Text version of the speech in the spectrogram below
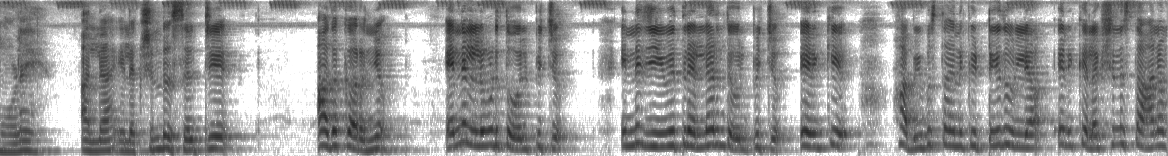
മോളെ അല്ല ഇലക്ഷൻ റിസൾട്ട് അതൊക്കെ അറിഞ്ഞു. എന്നെ എല്ലാം കൂടി തോൽപ്പിച്ചു. എന്റെ ജീവിതത്തിൽ എല്ലാവരും തോൽപ്പിച്ചു. എനിക്ക് ഹബീബ് സ്ഥാനം കിട്ടിയതുമില്ല. എനിക്ക് ഇലക്ഷന് സ്ഥാനം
